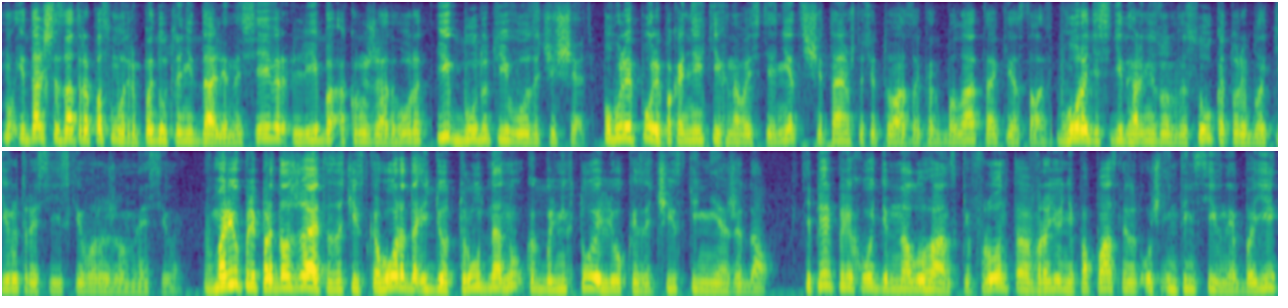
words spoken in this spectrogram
Ну и дальше завтра посмотрим, пойдут ли они далее на север, либо окружат город и будут его зачищать. По гуляй-поле пока никаких новостей нет. Считаем, что ситуация как была, так и осталась. В городе сидит гарнизон ВСУ, который блокирует российские вооруженные силы. В Мариуполе продолжается зачистка города, идет трудно, ну как бы никто легкой зачистки не ожидал. Теперь переходим на Луганский фронт. В районе Попасной тут очень интенсивные бои.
